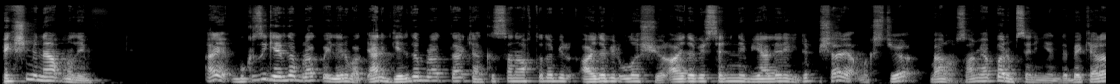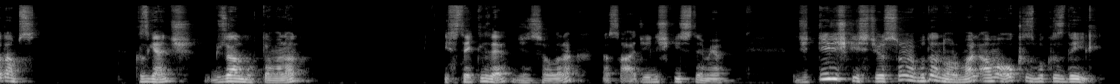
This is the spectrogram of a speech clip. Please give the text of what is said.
Peki şimdi ne yapmalıyım? Hani bu kızı geride bırak ve ileri bak. Yani geride bırak derken kız sana haftada bir, ayda bir ulaşıyor. Ayda bir seninle bir yerlere gidip bir şeyler yapmak istiyor. Ben olsam yaparım senin yerinde. Bekar adamsın. Kız genç. Güzel muhtemelen. İstekli de cinsel olarak. Ya sadece ilişki istemiyor. Ciddi ilişki istiyorsun ve bu da normal ama o kız bu kız değil.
